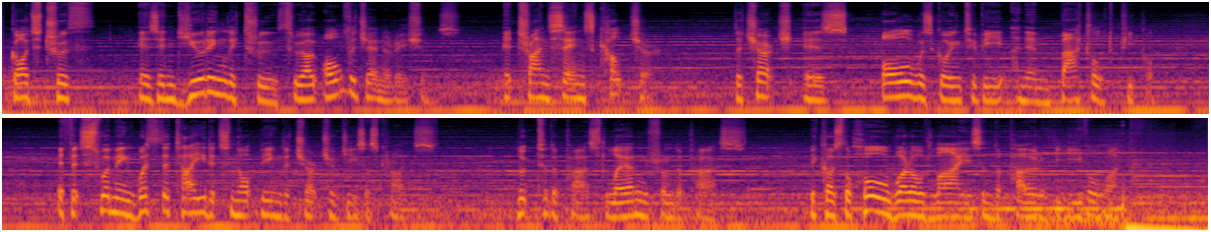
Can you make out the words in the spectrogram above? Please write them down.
God's truth is enduringly true throughout all the generations. It transcends culture. The church is always going to be an embattled people. If it's swimming with the tide, it's not being the church of Jesus Christ. Look to the past, learn from the past, because the whole world lies in the power of the evil one.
